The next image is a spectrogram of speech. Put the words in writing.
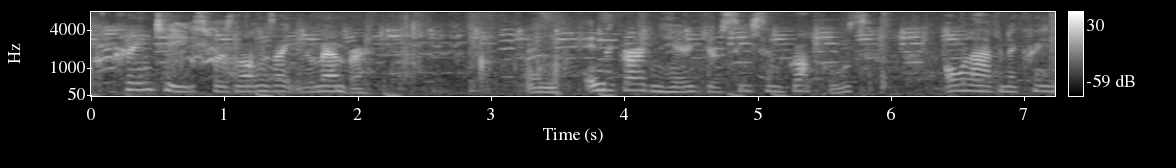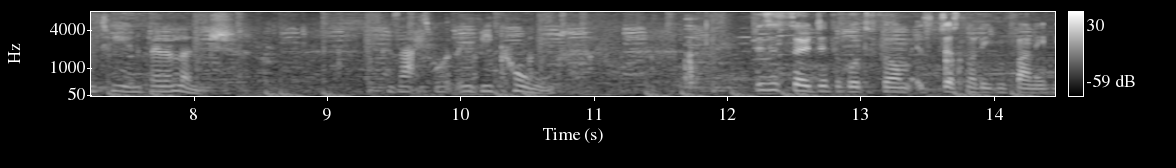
cream teas for as long as I can remember. And in the garden here, you'll see some grockles all having a cream tea and a bit of lunch. Because that's what they'd be called. This is so difficult to film, it's just not even funny.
